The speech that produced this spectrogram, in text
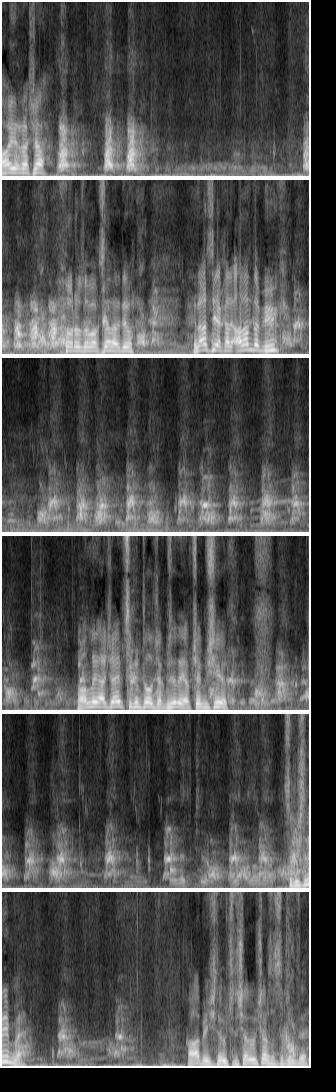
Hayır Raşa. Horoza baksana bir de. Nasıl yakalıyor? Alan da büyük. Vallahi acayip sıkıntı olacak. Bize de yapacak bir şey yok. Sıkıştırayım mı? Abi işte uç dışarı uçarsa sıkıntı.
